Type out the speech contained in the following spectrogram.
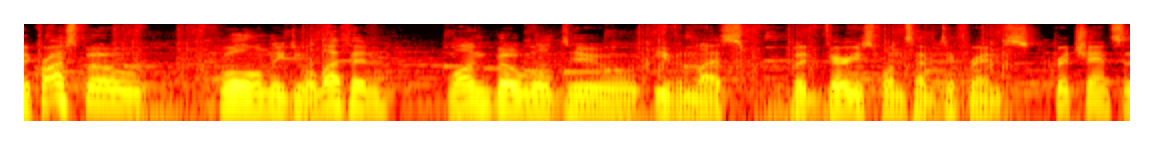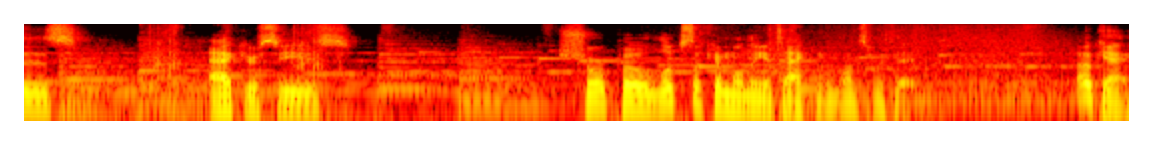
The crossbow will only do 11. Longbow will do even less, but various ones have different crit chances, accuracies. Shortbow looks like I'm only attacking once with it. Okay.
